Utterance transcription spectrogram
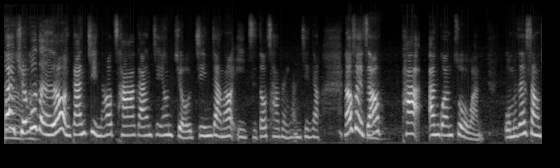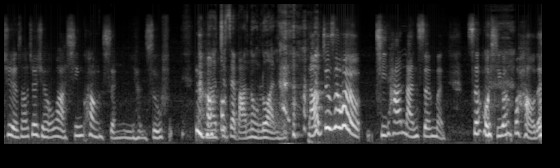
对，全部的人都很干净，然后擦干净，用酒精这样，然后椅子都擦得很干净这样，然后所以只要他安官做完，我们在上去的时候就觉得哇，心旷神怡，很舒服，然后就再把它弄乱。了，然后就是会有其他男生们生活习惯不好的，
